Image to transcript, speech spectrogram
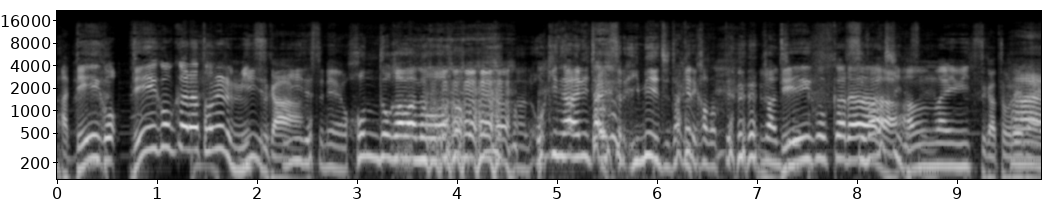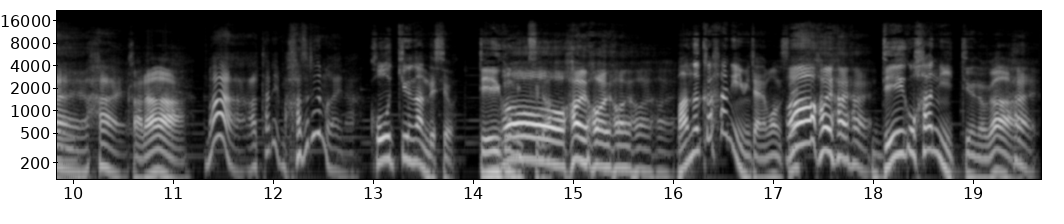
あ、デーゴ。デーゴから取れる蜜が。いいいいですね本土側の沖縄に対するイメージだけで語ってる感じデーゴからあんまり蜜が取れはいないはいから、まあ当たり、まあ、外れでもないな高級なんですよ。デーゴ蜜が。はいはいはいはいはい、マヌカハニーみたいなもんですね。ああはいはいはいデーゴハニーっていうのが、はい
